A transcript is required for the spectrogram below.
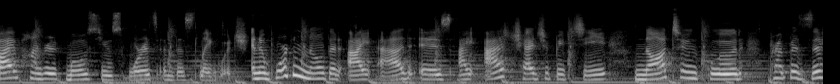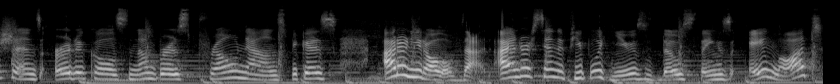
500 most used words in this language. An important note that I add is I ask ChatGPT not to include prepositions, articles, numbers, pronouns because I don't need all of that. I understand that people use those things a lot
